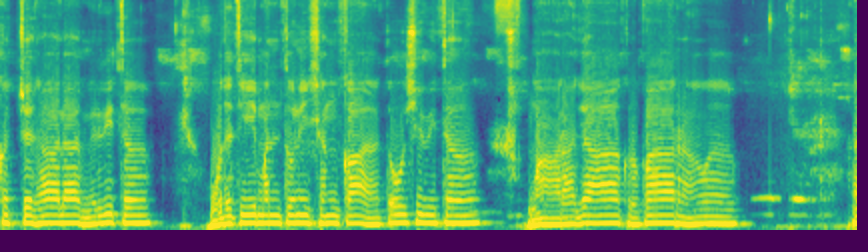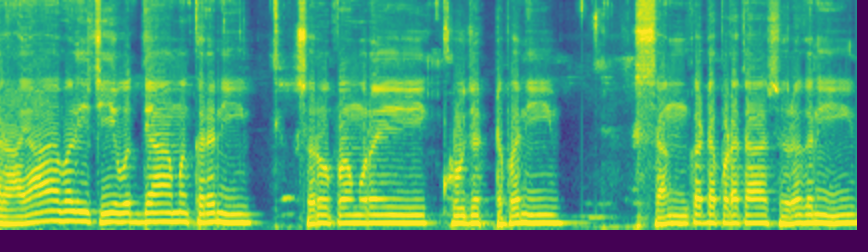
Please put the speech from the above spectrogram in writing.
कच्च झाला मिरवित उदती मंतुनी शंका तोषवित महाराजा कृपाराव रायावळीची उद्याम करणी स्वरूप मुरई खुजटपणी संकट पडता सुरगणी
